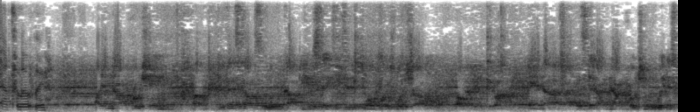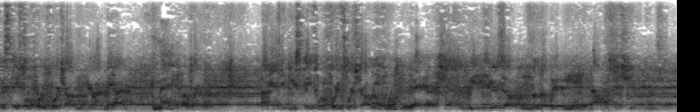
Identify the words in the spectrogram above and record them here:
Absolutely. I am now approaching um, defense counsel with a copy of State's Exhibit 144 Charlie. Okay, And uh, instead, I'm now approaching the witness with State's 144 Charlie. Your Honor, may I? You may. All right. I handed you State's 144 Charlie, and when you had a chance to read it to yourself, please look up at me and acknowledge that you.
